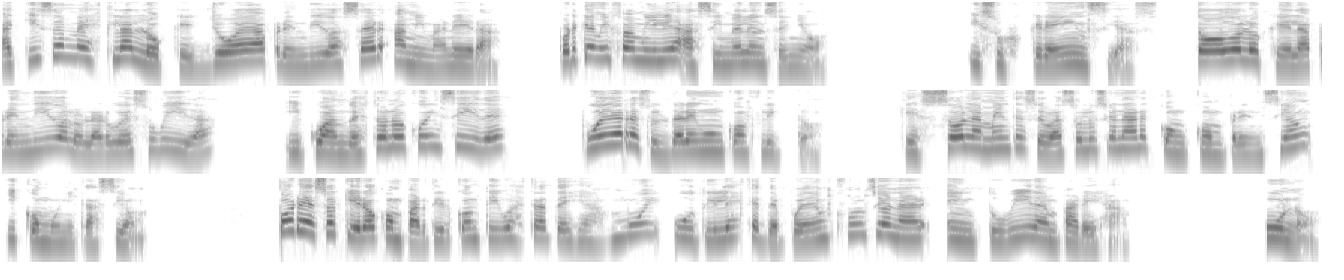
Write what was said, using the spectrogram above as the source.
Aquí se mezcla lo que yo he aprendido a hacer a mi manera, porque mi familia así me lo enseñó, y sus creencias, todo lo que él ha aprendido a lo largo de su vida, y cuando esto no coincide, puede resultar en un conflicto, que solamente se va a solucionar con comprensión y comunicación. Por eso quiero compartir contigo estrategias muy útiles que te pueden funcionar en tu vida en pareja. 1.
